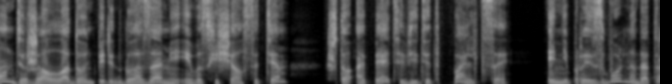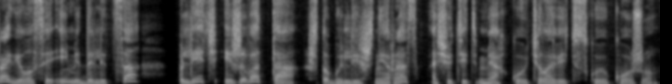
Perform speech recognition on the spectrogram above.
он держал ладонь перед глазами и восхищался тем, что опять видит пальцы, и непроизвольно дотрагивался ими до лица, плеч и живота, чтобы лишний раз ощутить мягкую человеческую кожу.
